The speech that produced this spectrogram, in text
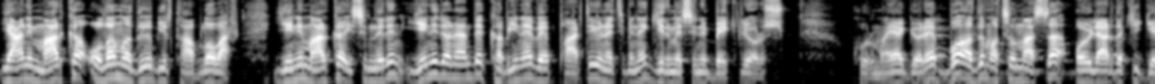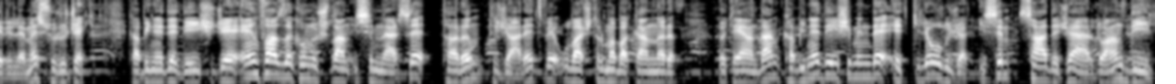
yani marka olamadığı bir tablo var. Yeni marka isimlerin yeni dönemde kabine ve parti yönetimine girmesini bekliyoruz. Kurmaya göre bu adım atılmazsa oylardaki gerileme sürecek. Kabinede değişeceği en fazla konuşulan isimlerse Tarım, Ticaret ve Ulaştırma Bakanları. Öte yandan kabine değişiminde etkili olacak isim sadece Erdoğan değil.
